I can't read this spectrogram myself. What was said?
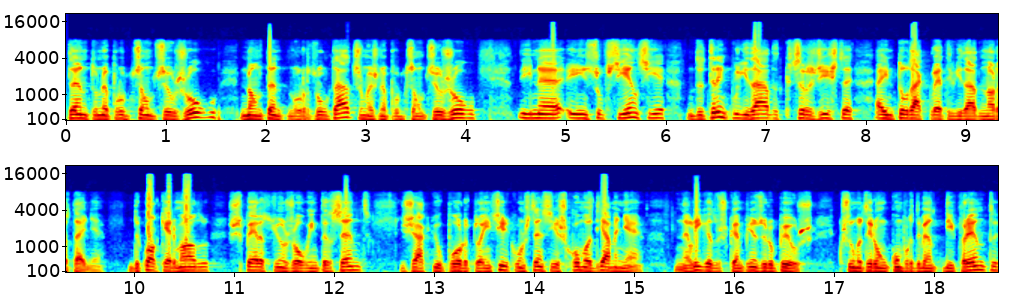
tanto na produção do seu jogo, não tanto nos resultados, mas na produção do seu jogo, e na insuficiência de tranquilidade que se registra em toda a coletividade nortenha. De qualquer modo, espera-se um jogo interessante, já que o Porto, em circunstâncias como a de amanhã, na Liga dos Campeões Europeus costuma ter um comportamento diferente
